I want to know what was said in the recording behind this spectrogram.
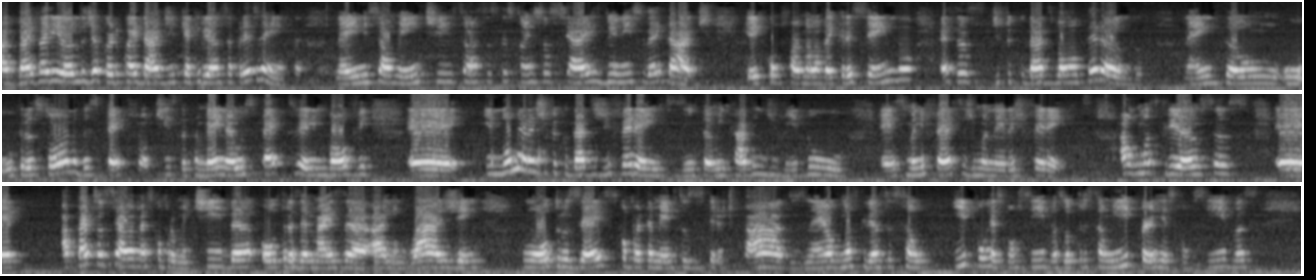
vai variando de acordo com a idade que a criança apresenta. Né? Inicialmente são essas questões sociais do início da idade, e aí conforme ela vai crescendo, essas dificuldades vão alterando. Né? Então, o, o, transtorno do espectro autista também, né? o espectro envolve é, inúmeras dificuldades diferentes, então em cada indivíduo é, se manifesta de maneiras diferentes. Algumas crianças, é, a parte social é mais comprometida, outras é mais a, a linguagem, com outros é esses comportamentos estereotipados, né? Algumas crianças são hiporresponsivas, outras são hiperresponsivas,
